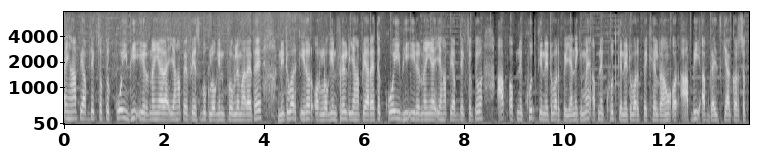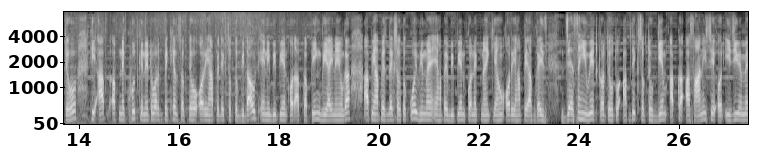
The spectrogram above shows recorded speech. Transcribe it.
यहाँ पे आप देख सकते हो कोई भी ईर नहीं आ रहा है। यहाँ पे फेसबुक लॉगिन प्रॉब्लम आ रहे थे नेटवर्क ईरर और लॉगिन फ़ील्ड यहाँ पे आ रहे थे, कोई भी ईरर नहीं आया यहाँ पे आप देख सकते हो, आप अपने खुद के नेटवर्क पे, यानी कि मैं अपने खुद के नेटवर्क पे खेल रहा हूँ और आप भी आप गाइज़ क्या कर सकते हो कि आप अपने खुद के नेटवर्क पे खेल सकते हो और यहाँ पे देख सकते हो विदाउट एनी बीपीएन और आपका पिंग भी आई नहीं होगा। आप यहाँ पे देख सकते हो कोई भी मैं यहाँ पे बीपीएन कनेक्ट नहीं किया हूँ और यहाँ पे आप गाइज़ जैसे ही वेट करते हो तो आप देख सकते हो गेम आपका आसानी से और ईजी वे में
